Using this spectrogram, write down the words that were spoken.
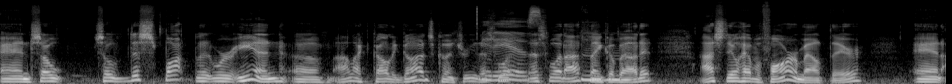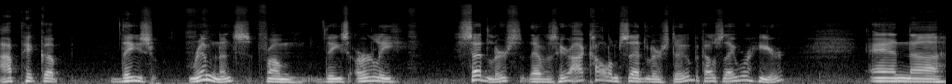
And so, so this spot that we're in, uh, I like to call it God's country. That's It what is. that's what I think about it. I still have a farm out there, and I pick up these remnants from these early settlers that was here. I call them settlers too because they were here, and uh,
